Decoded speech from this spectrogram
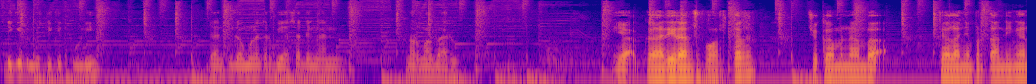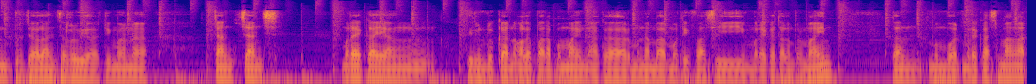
sedikit demi sedikit pulih dan sudah mulai terbiasa dengan normal baru. Ya, kehadiran supporter juga menambah jalannya pertandingan berjalan seru ya, di mana chance-chance mereka yang dirundukkan oleh para pemain agar menambah motivasi mereka dalam bermain dan membuat mereka semangat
